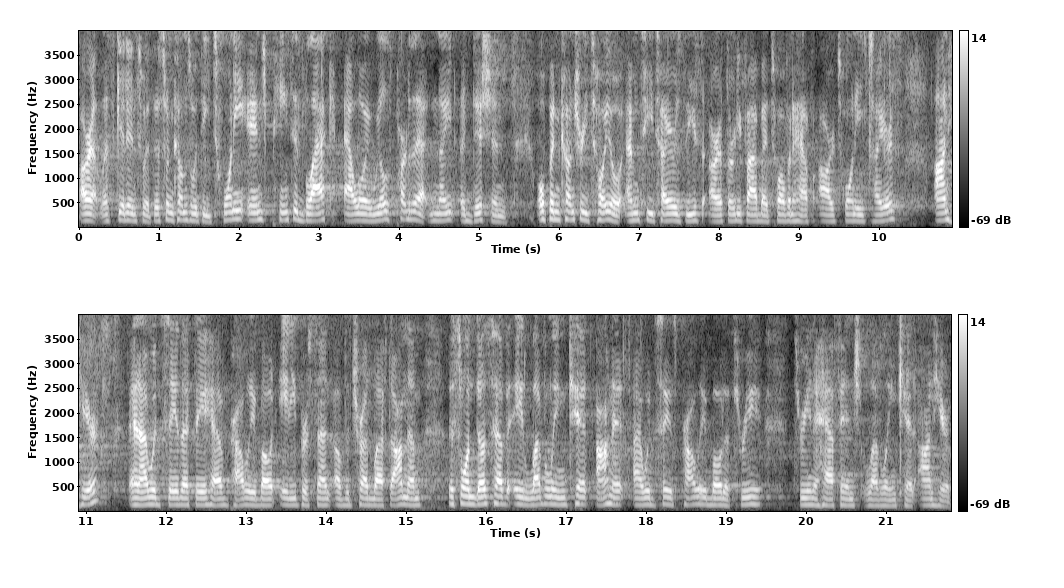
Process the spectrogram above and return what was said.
All right, let's get into it. This one comes with the 20 inch painted black alloy wheels, part of that night edition. Open Country Toyo MT tires. These are 35 by 12 and a half R20 tires on here. And I would say that they have probably about 80% of the tread left on them. This one does have a leveling kit on it. I would say it's probably about a three, three and a half inch leveling kit on here.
